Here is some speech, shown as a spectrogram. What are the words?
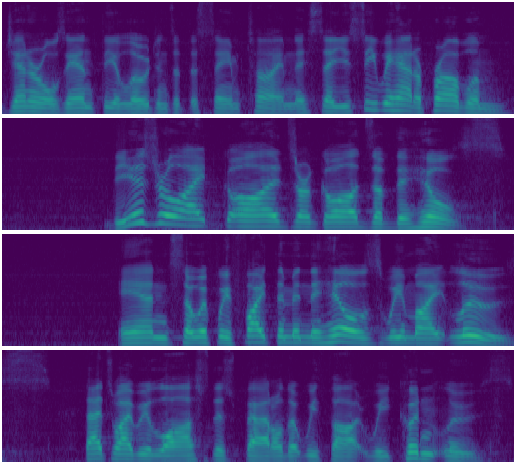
generals and theologians at the same time. They say, You see, we had a problem. The Israelite gods are gods of the hills. And so if we fight them in the hills, we might lose. That's why we lost this battle that we thought we couldn't lose.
